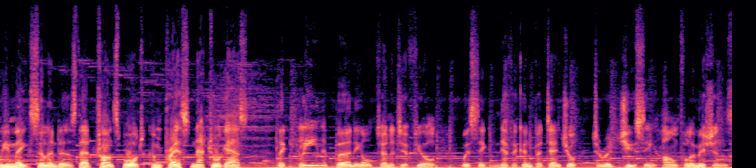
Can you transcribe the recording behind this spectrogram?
We make cylinders that transport compressed natural gas, the clean burning alternative fuel with significant potential to reducing harmful emissions.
